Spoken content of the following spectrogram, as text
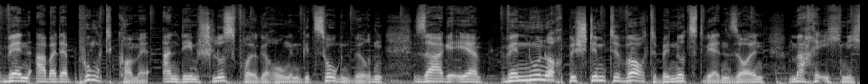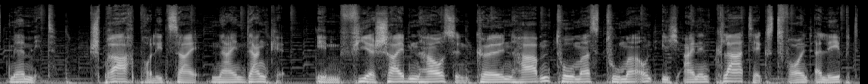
Wenn aber der Punkt komme, an dem Schlussfolgerungen gezogen würden, sage er, wenn nur noch bestimmte Worte benutzt werden sollen, mache ich nicht mehr mit. Sprachpolizei, nein danke. Im Vierscheibenhaus in Köln haben Thomas Thuma und ich einen Klartextfreund erlebt,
